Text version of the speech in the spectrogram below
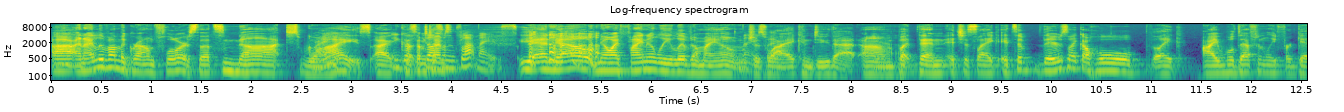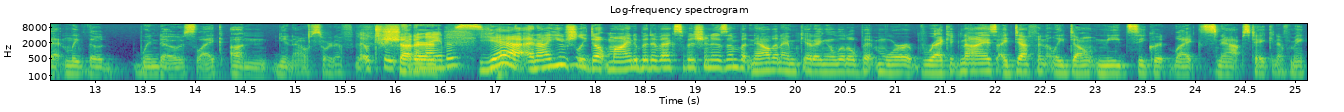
Uh, and I live on the ground floor, so that's not wise. I, You got a sometimes, dozen flatmates. yeah, no, no. I finally lived on my own, which is why I can do that. Um, But then it's just like it's a there's like a whole like I will definitely forget and leave the windows like un you know sort of treat for the shuttered. neighbors. Yeah, and I usually don't mind a bit of exhibitionism, but now that I'm getting a little bit more recognized, I definitely don't need secret like snaps taken of me.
